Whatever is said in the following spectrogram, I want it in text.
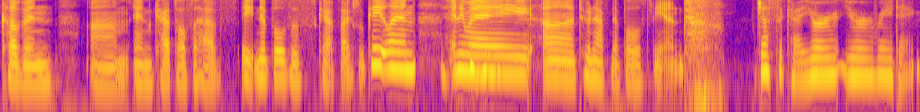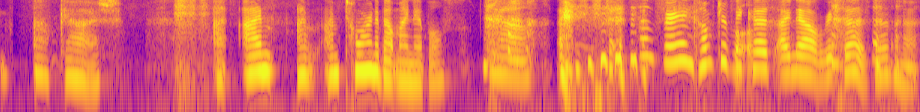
coven. Um, and cats also have eight nipples. This is cat facts with Caitlin. Anyway, uh, two and a half nipples. The end. Jessica, your your rating. Oh gosh, I, I'm I'm I'm torn about my nipples Yeah. Sounds very uncomfortable. because I know it does, doesn't it?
